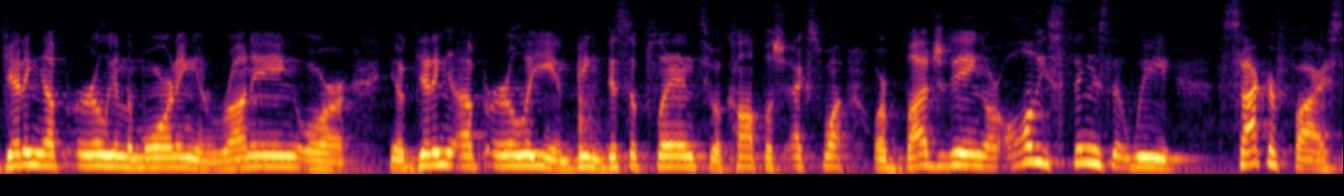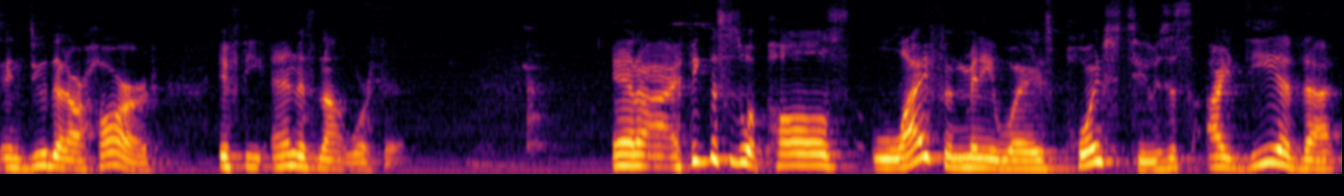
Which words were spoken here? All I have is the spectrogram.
getting up early in the morning and running or you know getting up early and being disciplined to accomplish x y or budgeting or all these things that we sacrifice and do that are hard if the end is not worth it and i think this is what paul's life in many ways points to is this idea that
